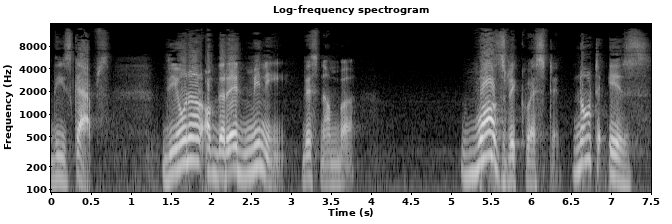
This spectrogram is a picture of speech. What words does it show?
these gaps? The owner of the red mini, this number, was requested, not is.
